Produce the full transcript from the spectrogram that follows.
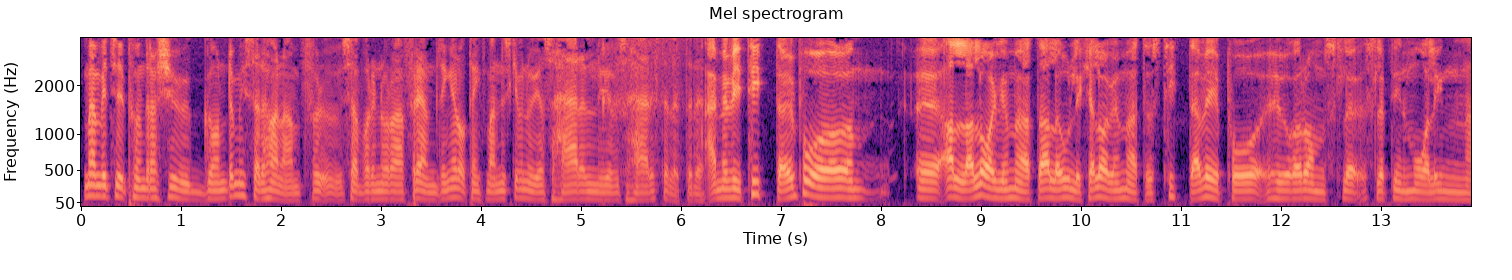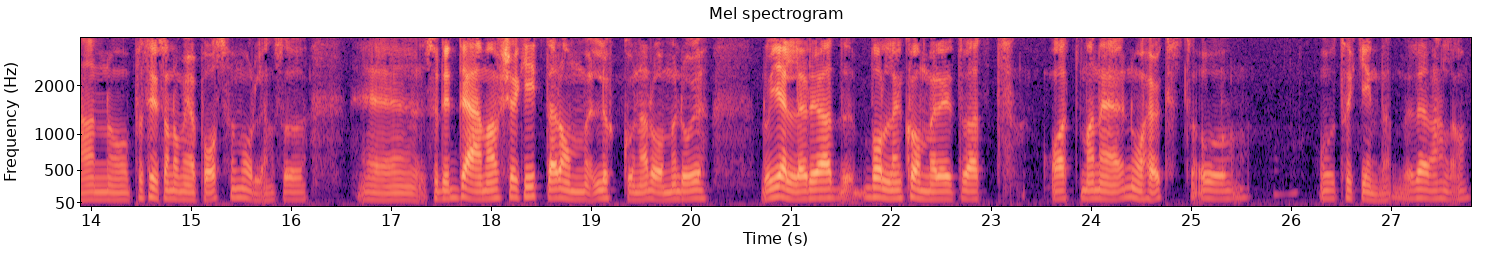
Men vid typ 120 missade hörnan, för, så här, var det några förändringar då? Tänkte man nu ska vi nog göra så här eller nu gör vi så här istället eller? Nej men vi tittar ju på eh, alla lag vi möter, alla olika lag vi möter, så tittar vi på hur har de släppt in mål innan och precis som de gör på oss förmodligen så eh, Så det är där man försöker hitta de luckorna då men då då gäller det att bollen kommer dit och att, och att man är nog högst och, och trycker in den. Det är det det handlar om.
